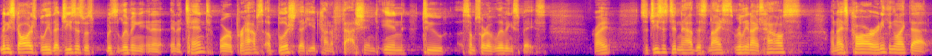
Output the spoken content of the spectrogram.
Many scholars believe that Jesus was, was living in a, in a tent or perhaps a bush that he had kind of fashioned into some sort of living space, right? So Jesus didn't have this nice, really nice house, a nice car, or anything like that.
